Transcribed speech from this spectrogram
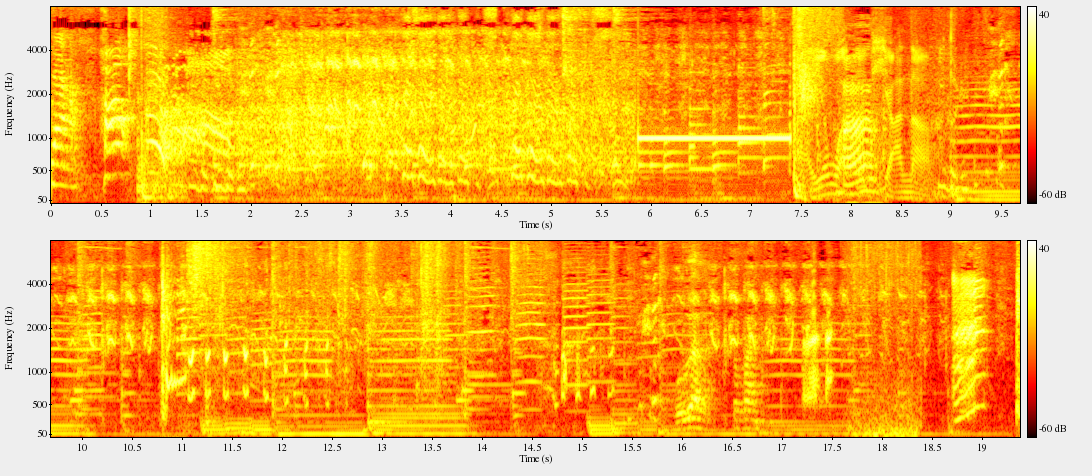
好。哎呀，我的天哪！不饿了，吃饭。哥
